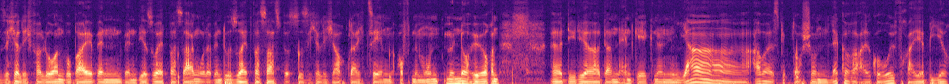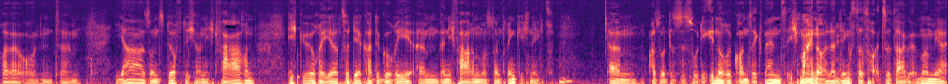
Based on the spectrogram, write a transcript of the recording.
sicherlich verloren, wobei, wenn, wenn wir so etwas sagen oder wenn du so etwas sagst, wirst du sicherlich auch gleich zehn offene Münder hören, die dir dann entgegnen, ja, aber es gibt doch schon leckere alkoholfreie Biere und ähm, ja, sonst dürfte ich ja nicht fahren. Ich gehöre eher zu der Kategorie, ähm, wenn ich fahren muss, dann trinke ich nichts. Mhm. Ähm, also das ist so die innere Konsequenz. Ich meine allerdings, dass heutzutage immer mehr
